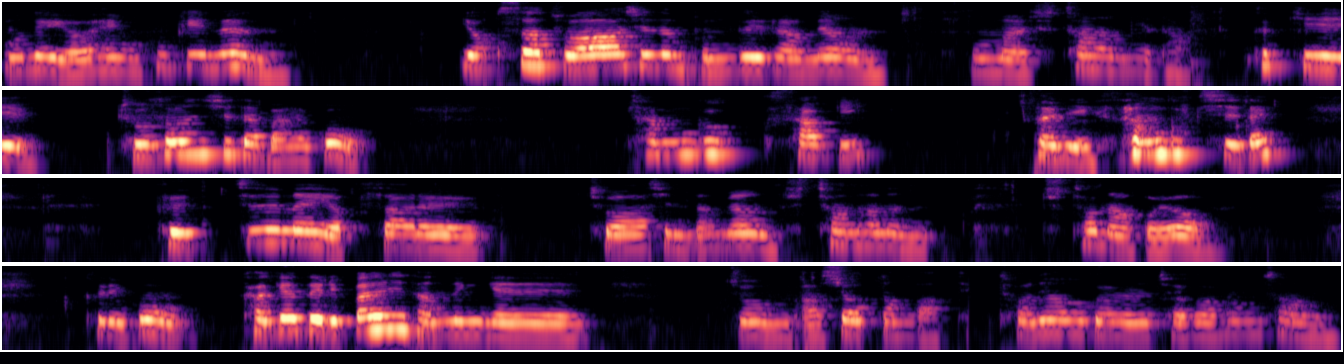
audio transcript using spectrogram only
오늘 여행 후기는 역사 좋아하시는 분들이라면 정말 추천합니다. 특히 조선시대 말고 삼국사기? 아니, 삼국시대? 그쯤의 역사를 좋아하신다면 추천하는, 추천하고요. 그리고 가게들이 빨리 닫는 게 좀 아쉬웠던 것 같아요. 저녁을 제가 항상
